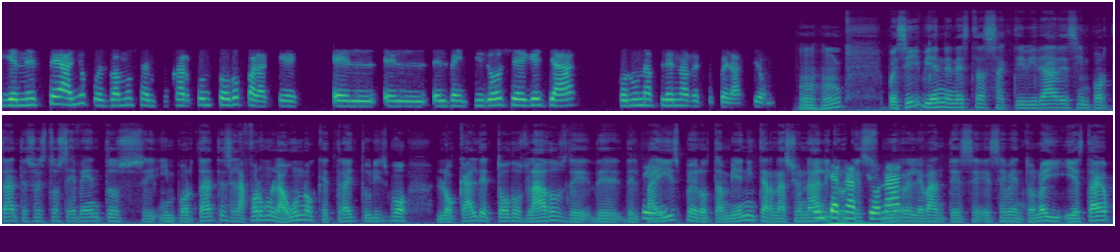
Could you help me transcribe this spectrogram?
y en este año pues vamos a empujar con todo para que el, el, el 22 llegue ya con una plena recuperación. Pues sí, vienen estas actividades importantes o estos eventos eh, importantes, la Fórmula 1 que trae turismo local de todos lados de, del país, pero también internacional, y creo que es muy relevante ese, ese evento, ¿no? Y, y, está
